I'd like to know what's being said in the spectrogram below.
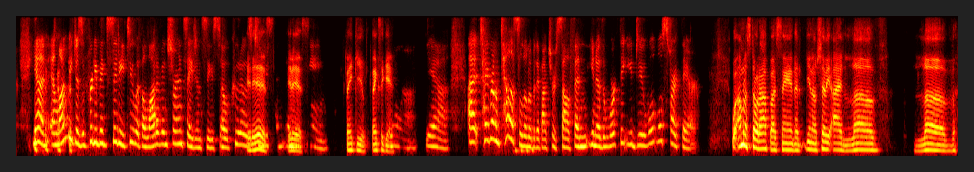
yeah, and, and, Long Beach is a pretty big city too, with a lot of insurance agencies. So, kudos it to is. you. And, and it is. Team. Thank you. Thanks again. Yeah. Yeah. Uh, Tyrone, tell us a little bit about yourself and, you know, the work that you do. We'll, we'll start there. Well, I'm going to start off by saying that, you know, Shelly, I love, love,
